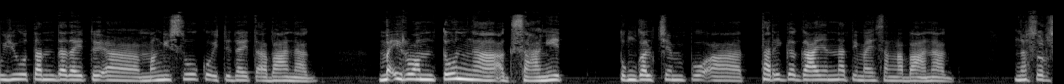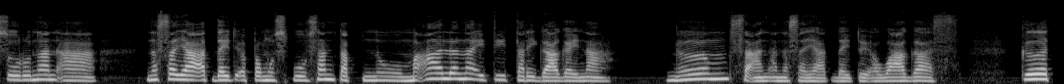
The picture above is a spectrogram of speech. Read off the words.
uyutan da daytoy uh, mangisuko iti dayta abanag. Mairuamton nga agsangit. Tunggal tiyempo a uh, tarigagayan na ti may nga banag. Nasursurunan a uh, nasaya at daytoy a pamuspusan tapno maala na iti tarigagay na. Ngem saan a nasaya at daytoy awagas. Kat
